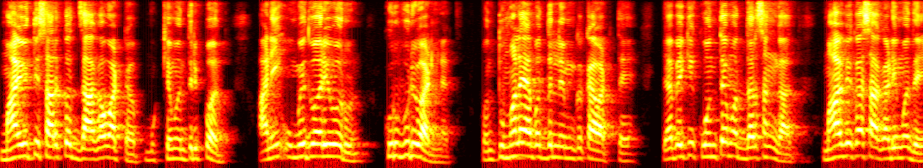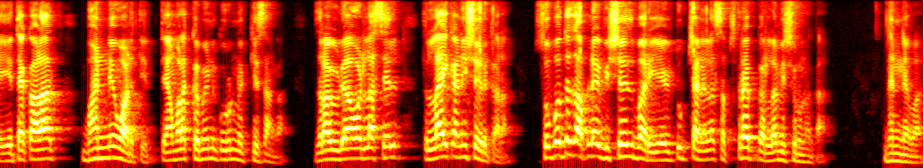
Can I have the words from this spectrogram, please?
महायुतीसारखं जागा वाटप मुख्यमंत्री पद आणि उमेदवारीवरून कुरबुरी वाढल्यात. पण तुम्हाला याबद्दल नेमकं काय वाटतंय? यापैकी कोणत्या मतदारसंघात महाविकास आघाडीमध्ये येत्या काळात भांडणे वाढतील ते आम्हाला कमेंट करून नक्की सांगा. जरा व्हिडिओ आवडला असेल तर लाईक आणि शेअर करा. सोबतच आपल्या विशेष बारी या युट्यूब चॅनलला सबस्क्राईब करायला विसरू नका. धन्यवाद.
